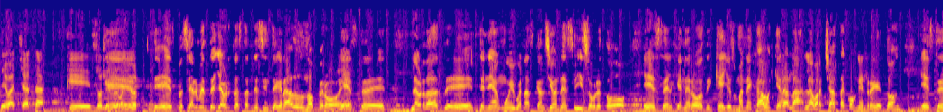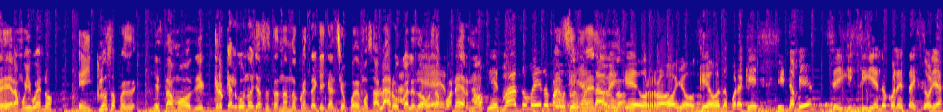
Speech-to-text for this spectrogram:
de bachata que son de Nueva que York. eh, especialmente ya ahorita están desintegrados, ¿no? Pero Yes. este, la verdad eh, tenían muy buenas canciones y sobre todo este el género de- que ellos manejaban, que era la, la bachata con el reggaetón, este era muy bueno. E incluso pues estamos, creo que algunos ya se están dando cuenta de qué canción podemos hablar o cuáles Así vamos a es, poner, ¿no? así es más o menos como Más que o ya menos, saben ¿no? qué rollo, qué onda por aquí. Y también, segui- siguiendo con esta historia,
